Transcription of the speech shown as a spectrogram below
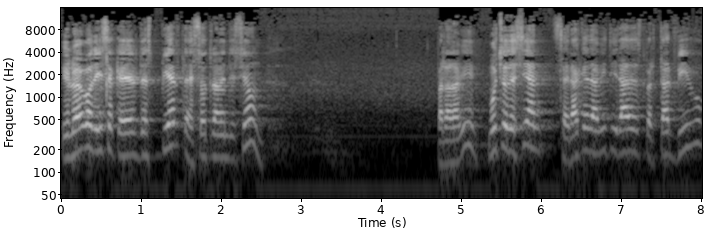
Y luego dice que Él despierta, es otra bendición para David. Muchos decían, ¿será que David irá a despertar vivo?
